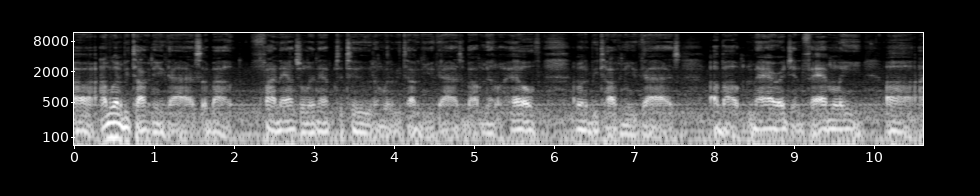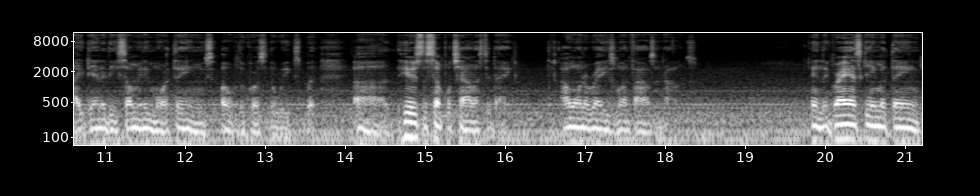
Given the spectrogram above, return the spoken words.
Uh, I'm going to be talking to you guys about financial ineptitude. I'm going to be talking to you guys about mental health. I'm going to be talking to you guys about marriage and family, uh, identity, so many more things over the course of the weeks. But uh, here's the simple challenge today. I want to raise $1,000. In the grand scheme of things,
